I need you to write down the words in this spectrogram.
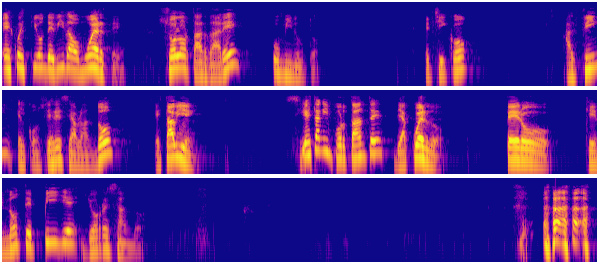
es cuestión de vida o muerte. Solo tardaré un minuto. El chico, al fin, el conserje se ablandó. Está bien. Si es tan importante, de acuerdo. Pero que no te pille yo rezando.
